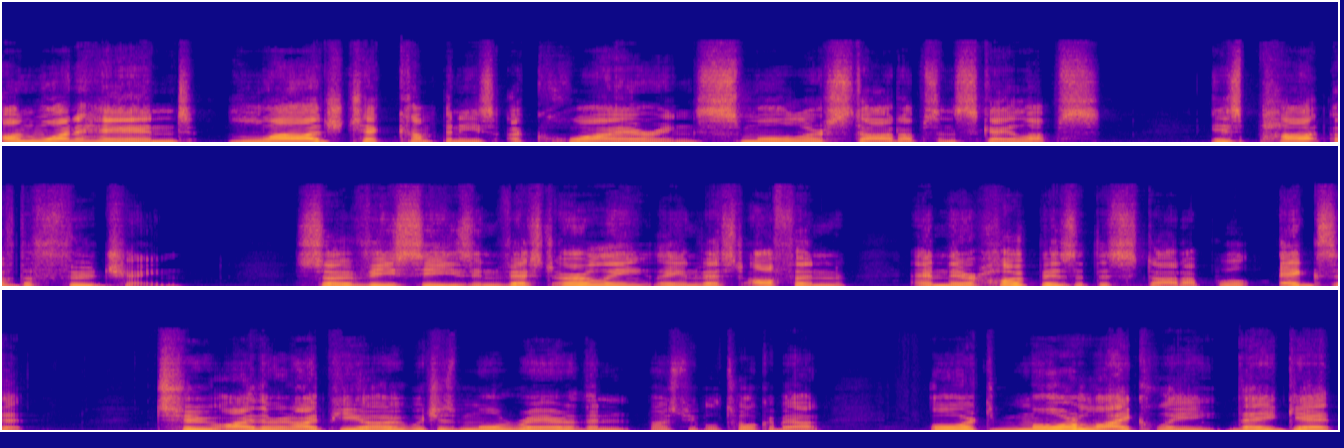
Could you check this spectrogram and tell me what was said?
On one hand, large tech companies acquiring smaller startups and scale ups is part of the food chain. So VCs invest early, they invest often, and their hope is that this startup will exit to either an IPO, which is more rare than most people talk about, or more likely they get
